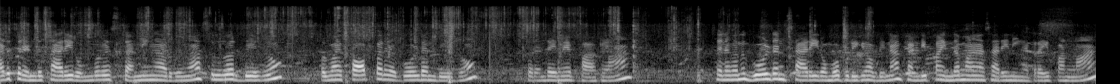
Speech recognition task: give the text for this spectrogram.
அடுத்த ரெண்டு சாரீ ரொம்பவே ஸ்டன்னிங்காக இருக்குங்க. சில்வர் பேஸும் ஒரு மாதிரி காப்பர் கோல்டன் பேஸும் ஸோ ரெண்டையுமே பார்க்கலாம். ஸோ எனக்கு வந்து கோல்டன் சாரீ ரொம்ப பிடிக்கும் அப்படின்னா கண்டிப்பாக இந்த மாதிரி சாரீ நீங்கள் ட்ரை பண்ணலாம்.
